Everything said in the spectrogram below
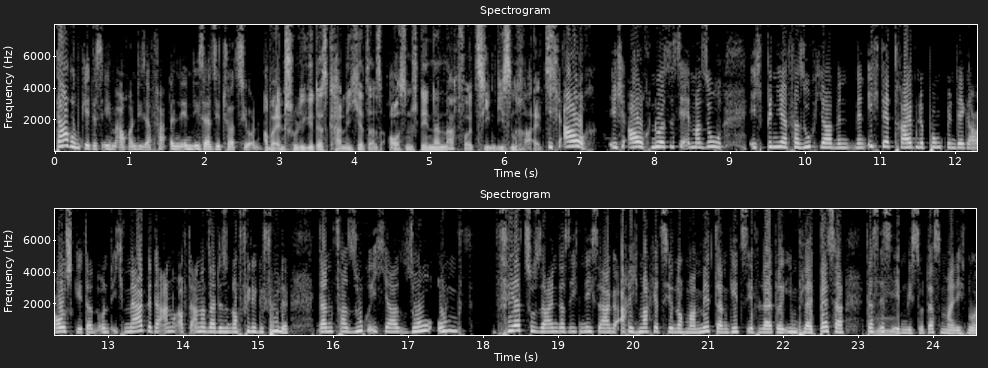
Darum geht es eben auch in dieser, in, dieser Situation. Aber entschuldige, das kann ich jetzt als Außenstehender nachvollziehen, diesen Reiz. Ich auch. Ich auch. Nur es ist ja immer so, ich bin ja, versuche ja, wenn, wenn ich der treibende Punkt bin, der rausgeht, dann, und ich merke, der andere, auf der anderen Seite sind noch viele Gefühle, dann versuche ich ja so um fair zu sein, dass ich nicht sage, ach, ich mache jetzt hier nochmal mit, dann geht's ihr vielleicht oder ihm vielleicht besser. Das mhm. ist eben nicht so, das meine ich nur.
